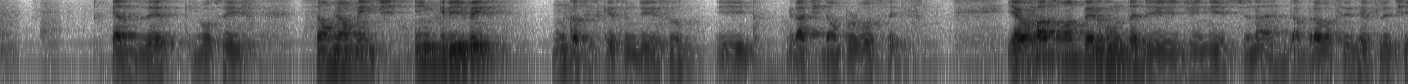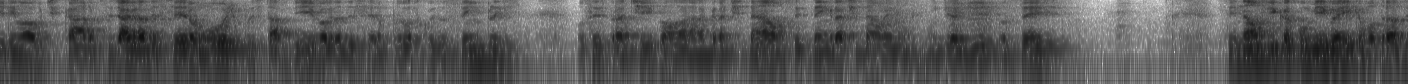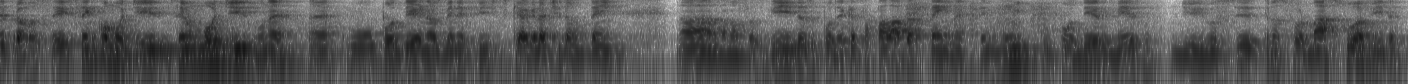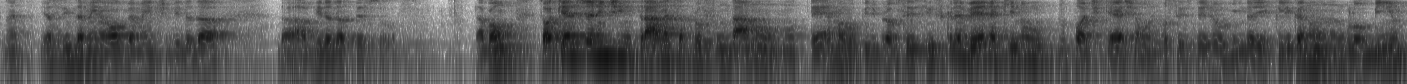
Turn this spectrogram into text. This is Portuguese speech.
Quero dizer que vocês são realmente incríveis Nunca se esqueçam disso e gratidão por vocês. E aí eu faço uma pergunta de, de início, né? Já para vocês refletirem logo de cara. Vocês já agradeceram hoje por estar vivo, agradeceram pelas coisas simples? Vocês praticam a gratidão? Vocês têm gratidão aí no, no dia a dia de vocês? Se não, fica comigo aí que eu vou trazer para vocês, sem comodismo, sem um modismo, né? É, o poder, né? os benefícios que a gratidão tem na, nas nossas vidas, o poder que essa palavra tem, né? Tem muito poder mesmo de você transformar a sua vida, né? E assim também, obviamente, vida da, da vida das pessoas. Tá bom? Só que antes de a gente entrar nessa, aprofundar no, no tema, eu vou pedir para vocês se inscreverem aqui no, no podcast, onde você esteja ouvindo aí, clica num, num globinho,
